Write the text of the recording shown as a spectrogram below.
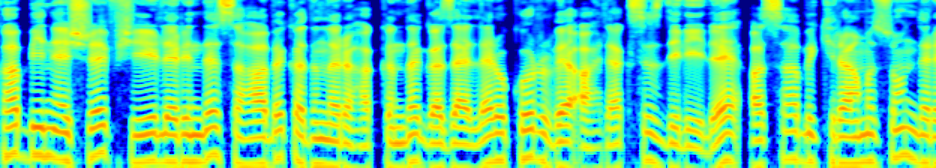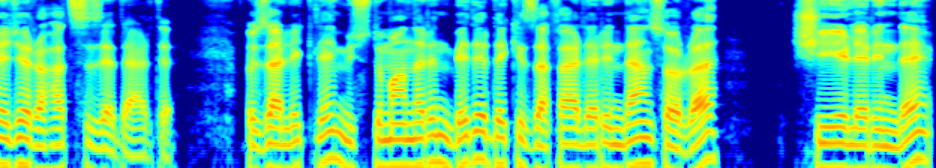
Kab bin Eşref şiirlerinde sahabe kadınları hakkında gazeller okur ve ahlaksız diliyle ashab-ı kiramı son derece rahatsız ederdi. Özellikle Müslümanların Bedir'deki zaferlerinden sonra Şiirlerinde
